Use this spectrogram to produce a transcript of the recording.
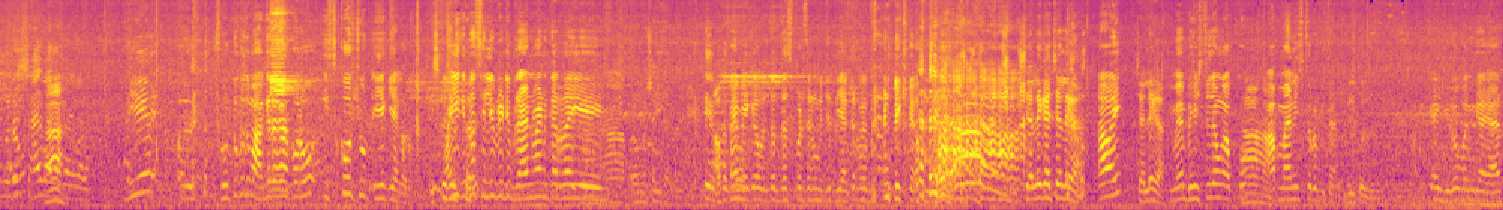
क्या बोल रहा हूँ। हाँ। ये छोटू को तुम आगे रखा करो इसको शूट ये किया करो। इसको भाई कितना सेलिब्रिटी ब्रांड वैंड कर रहा है ये। हाँ प्रमोशन कर रहा है। अब मैं मैं क्या बोलता दस परसेंट मुझे दिया कर मैं ब्रांड लेके आऊँगा चलेगा चलेगा। हाँ भाई चलेगा। मैं भेजते जाऊँगा आपको हाँ, हाँ। आप मैनेज करो बेचारे। बिल्कुल। क्या हीरो बन गया यार।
